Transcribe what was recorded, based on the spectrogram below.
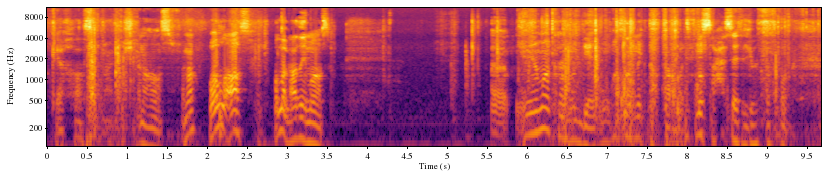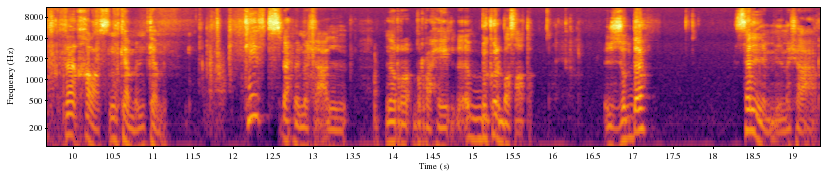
أوكي خلاص معلش أنا آسف أنا؟ والله آسف والله العظيم آسف. أه يعني ما كان ودي يعني خاصة النقطة اقتربت في نصها حسيت اللي هو فخلاص نكمل نكمل. كيف تسمح بالمشاعر بالرحيل بكل بساطة. الزبدة سلم المشاعر.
